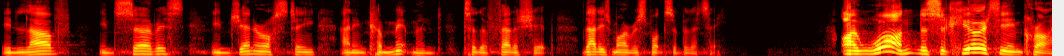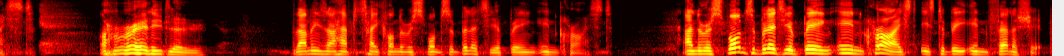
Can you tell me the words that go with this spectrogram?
in love, in service, in generosity, and in commitment to the fellowship that is my responsibility. I want the security in Christ. I really do. But that means I have to take on the responsibility of being in Christ. And the responsibility of being in Christ is to be in fellowship.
